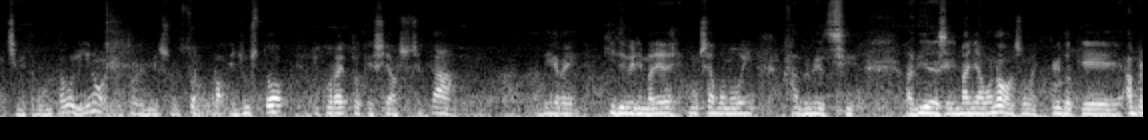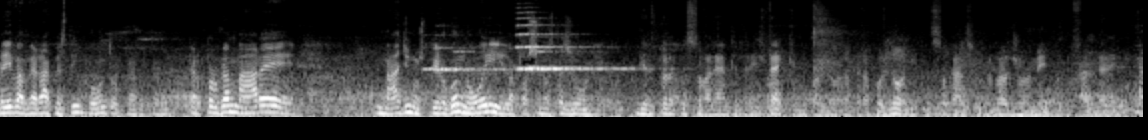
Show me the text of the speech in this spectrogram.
e ci metteremo un tavolino e troveremo delle soluzioni, però è giusto e corretto che sia la società a dire chi deve rimanere, non siamo noi a doverci a dire se rimaniamo o no, insomma credo che a breve avverrà questo incontro per, per, per programmare, immagino, spero con noi, la prossima stagione. Direttore, questo vale anche per il tecnico, allora per Apolloni, in questo caso, per il ragionamento che fa lei. Ma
